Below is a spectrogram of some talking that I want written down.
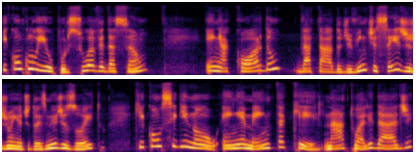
e concluiu por sua vedação em acórdão datado de 26 de junho de 2018, que consignou em ementa que, na atualidade,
